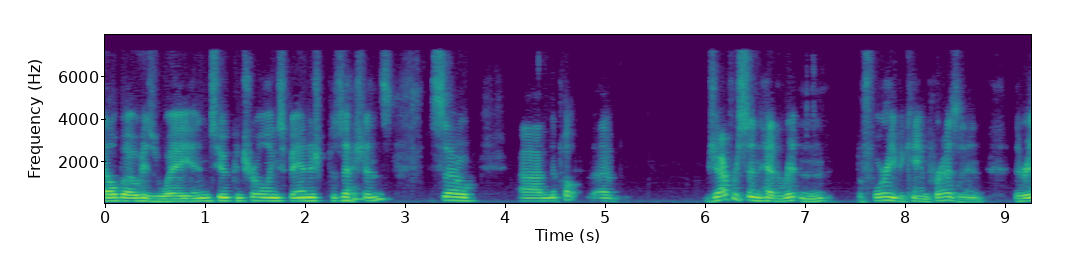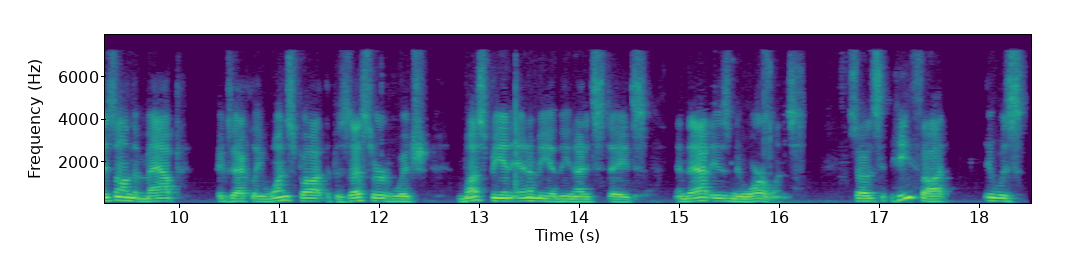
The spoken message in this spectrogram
elbow his way into controlling Spanish possessions. So um, Napo- uh, Jefferson had written before he became president, there is on the map exactly one spot, the possessor of which must be an enemy of the United States, and that is New Orleans. So he thought it was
